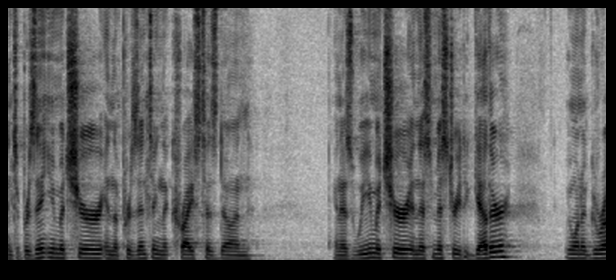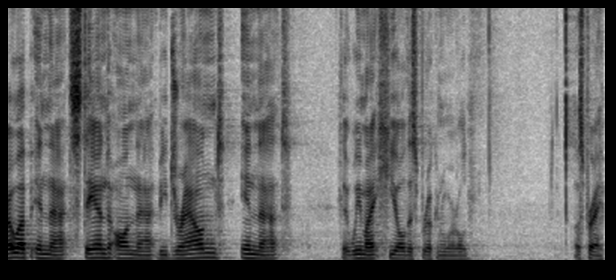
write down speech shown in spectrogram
And to present you mature in the presenting that Christ has done. And as we mature in this mystery together, we want to grow up in that, stand on that, be drowned in that, that we might heal this broken world. Let's pray.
